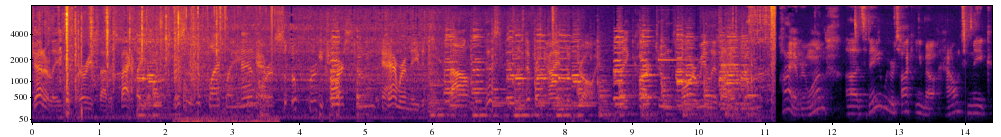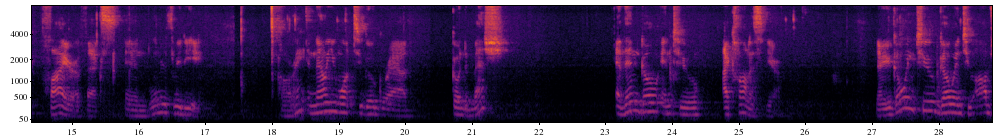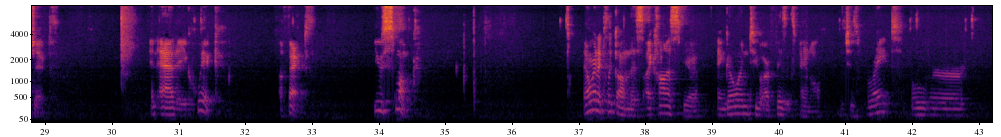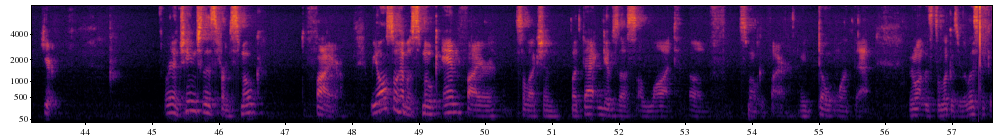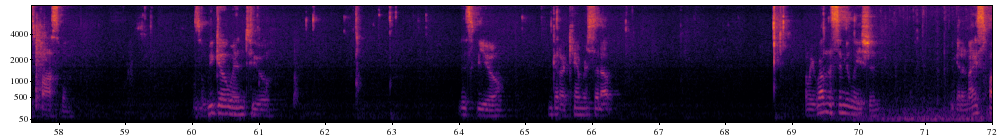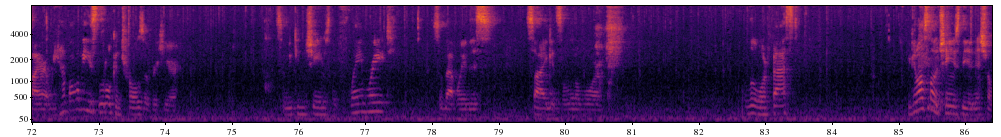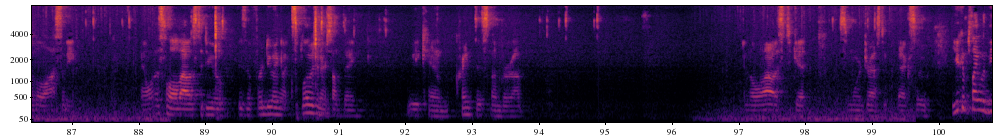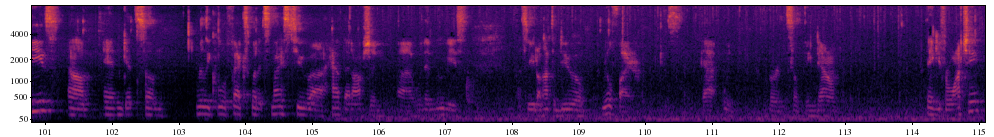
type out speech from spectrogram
generally very satisfactory. This is a plan for a super cartoon camera needed. Now, this is a different kind of drawing. Make cartoons more realistic. Hi everyone. Uh, today we were talking about how to make fire effects in Blender 3D. Alright, and now you want to go grab, go into Mesh, and then go into Iconosphere. Now you're going to go into Object and add a quick effect. Use Smoke. Now we're going to click on this Iconosphere and go into our Physics panel, which is right over here. We're going to change this from Smoke to Fire. We also have a Smoke and Fire selection, but that gives us a lot of smoke and fire. We don't want that. We want this to look as realistic as possible. So we go into this view, we got our camera set up, and we run the simulation. We get a nice fire. We have all these little controls over here. So we can change the flame rate, so that way this side gets a little more a little more fast. We can also change the initial velocity. And what this will allow us to do is if we're doing an explosion or something, we can crank this number up and allow us to get some more drastic effects. So you can play with these um, and get some really cool effects, but it's nice to uh, have that option uh, within movies uh, so you don't have to do real fire because that would burn something down. Thank you for watching.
